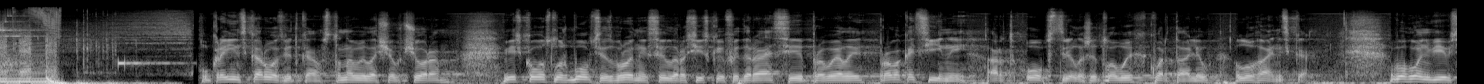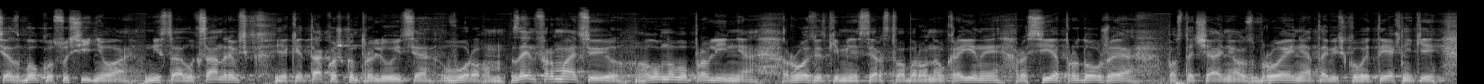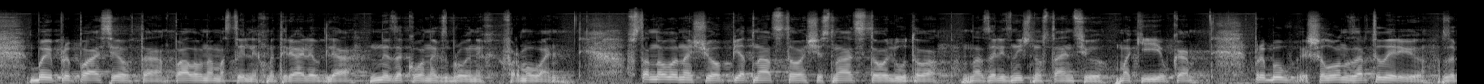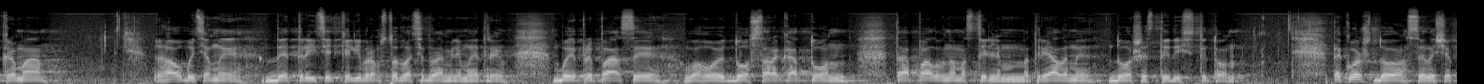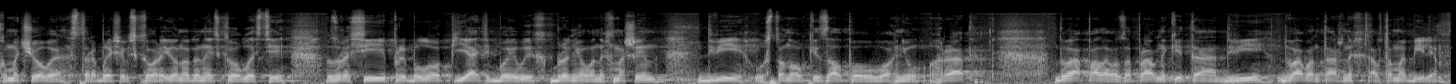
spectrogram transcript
Thank you. Українська розвідка встановила, що вчора військовослужбовці Збройних сил Російської Федерації провели провокаційний артобстріл житлових кварталів Луганська. Вогонь вівся з боку сусіднього міста Олександрівськ, яке також контролюється ворогом. За інформацією головного управління розвідки Міністерства оборони України, Росія продовжує постачання озброєння та військової техніки, боєприпасів та паливно-мастильних матеріалів для незаконних збройних формувань. Встановлено, що 15-16 лютого на залізничну станцію Макіївка прибув ешелон з артилерією, зокрема гаубицями Д-30 калібром 122 мм, боєприпаси вагою до 40 тонн та паливно-мастильними матеріалами до 60 тонн. Також до селища Комачове Старобешівського району Донецької області з Росії прибуло 5 бойових броньованих машин, дві установки залпового вогню ГРАД, два паливозаправники та дві, два вантажних автомобілі.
